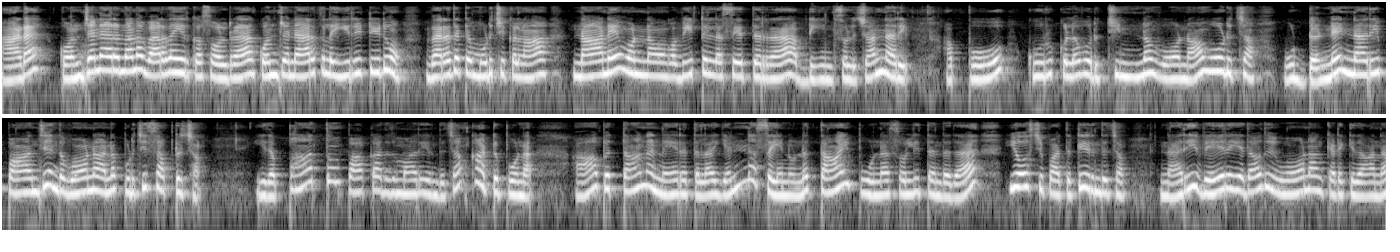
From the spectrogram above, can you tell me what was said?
அட கொஞ்ச நேரம் தானே விரதம் இருக்க சொல்கிறேன் கொஞ்ச நேரத்தில் இருட்டிடும். விரதத்தை முடிச்சுக்கலாம். நானே உன்னை உங்கள் வீட்டில் சேர்த்துடுறேன் அப்படின்னு சொல்லிச்சான் நரி. அப்போது குறுக்கில் ஒரு சின்ன ஓனா ஓடிச்சான் உடனே நரி பாஞ்சு அந்த ஓனானை பிடிச்சி சாப்பிட்டுச்சான் இதை பார்த்தும் பார்க்காதது மாதிரி இருந்துச்சான் காட்டு பூனை. ஆபத்தான நேரத்தில் என்ன செய்யணும்னு தாய் பூனை சொல்லி தந்ததை யோசிச்சு பார்த்துட்டு இருந்துச்சான் நரி வேற ஏதாவது ஓனாம் கிடைக்குதான்னு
